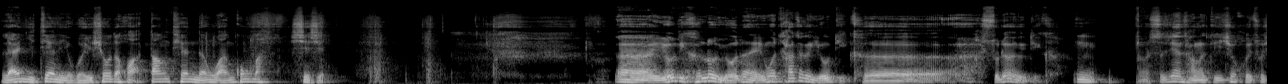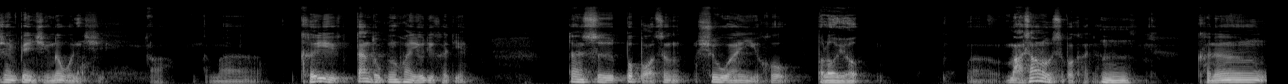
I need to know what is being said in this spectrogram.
来你店里维修的话，当天能完工吗？谢谢。呃，油底壳漏油的，因为它这个油底壳塑料油底壳，嗯，呃，时间长了的确会出现变形的问题啊。那么可以单独更换油底壳垫，但是不保证修完以后不漏油。呃马上漏是不可能，嗯，可能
